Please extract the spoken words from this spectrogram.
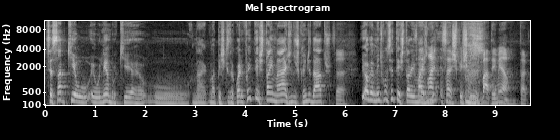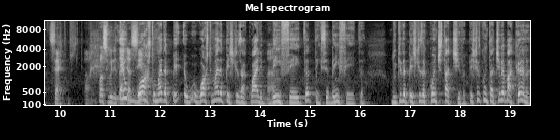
Você sabe que eu, eu lembro que é, o, na, na pesquisa quali foi testar a imagem dos candidatos. Certo. E, obviamente, quando você testava a Essa imagem... do- essas pesquisas batem mesmo? Tá certo. A possibilidade eu de acerto. gosto mais da eu, eu gosto mais da pesquisa quali bem feita, tem que ser bem feita, do que da pesquisa quantitativa. Pesquisa quantitativa é bacana,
